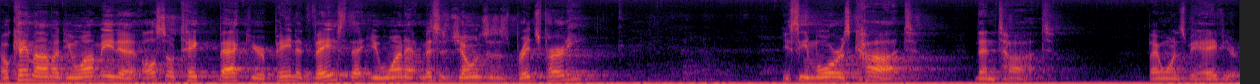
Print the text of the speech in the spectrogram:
Okay, Mama, do you want me to also take back your painted vase that you won at Mrs. Jones's bridge party? You see, more is caught than taught by one's behavior.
